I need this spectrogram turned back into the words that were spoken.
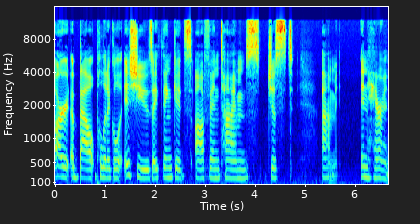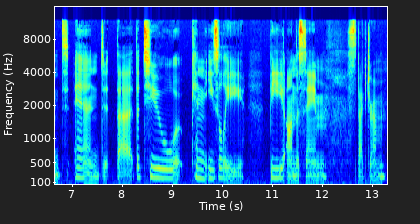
art about political issues. I think it's oftentimes just um, inherent and that the two can easily be on the same spectrum.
